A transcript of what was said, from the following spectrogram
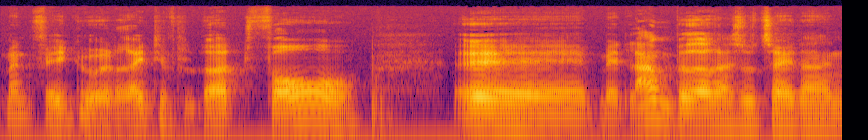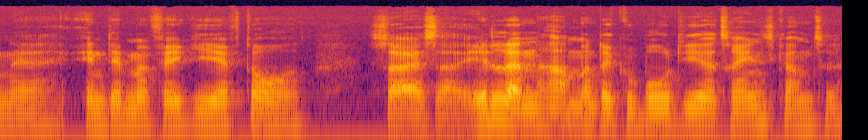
man fik jo et rigtig flot forår øh, med langt bedre resultater end, øh, end det, man fik i efteråret. Så altså, et eller andet har man, der kunne bruge de her træningskampe til.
